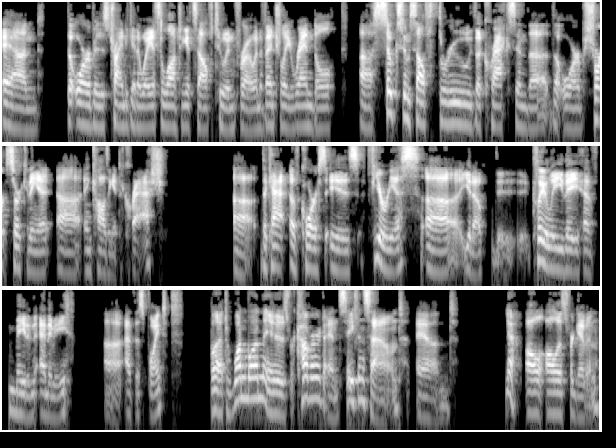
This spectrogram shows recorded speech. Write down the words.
And the orb is trying to get away. It's launching itself to and fro. And eventually, Randall uh, soaks himself through the cracks in the, the orb, short circuiting it uh, and causing it to crash. Uh, the cat, of course, is furious. Uh, you know, clearly they have made an enemy uh, at this point. But one one is recovered and safe and sound, and yeah, all all is forgiven.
